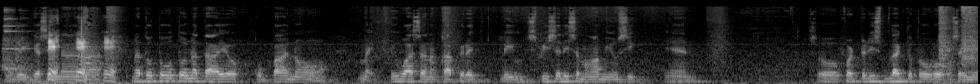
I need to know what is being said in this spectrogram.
Okay, kasi na natututo na tayo kung paano iwasan ang copyright claim, especially sa mga music. Yan. So for today's vlog, tuturo ko sa inyo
